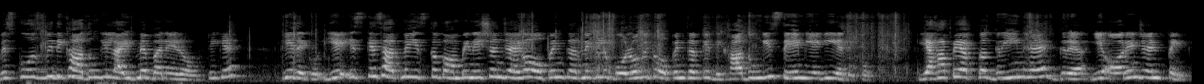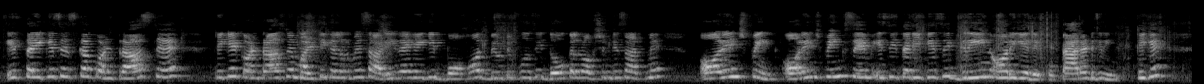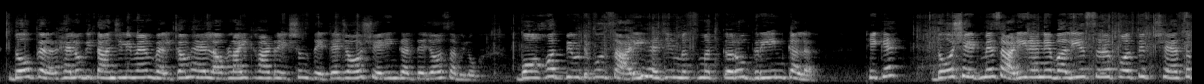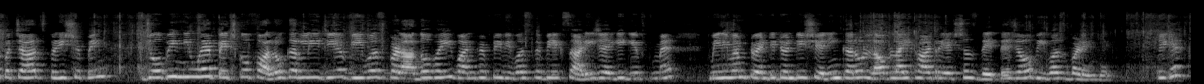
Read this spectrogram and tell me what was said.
विस्कोस भी दिखा दूँगी लाइव में बने रहो, ठीक है? ये देखो, ये इसके साथ में इसका कॉम्बिनेशन जाएगा ओपन करने के लिए बोलोगे तो ओपन करके दिखा दूँगी। सेम यही है, देखो। यहाँ पे आपका ग्रीन है ये ऑरेंज एंड पिंक इस तरीके से इसका कॉन्ट्रास्ट है, ठीक है? कॉन्ट्रास्ट में मल्टी कलर में साड़ी रहेगी, बहुत ब्यूटीफुल सी, दो कलर ऑप्शन के साथ में orange pink orange pink same इसी तरीके से ग्रीन और ये देखो पैरट ग्रीन ठीक है? दो colour hello Gitanjali ma'am welcome है लव लाइक हार्ट रिएक्शन देते जाओ शेयरिंग करते जाओ सभी लोग. बहुत ब्यूटीफुल साड़ी है जी, मिस मत करो ग्रीन कलर ठीक है? दो शेड में साड़ी रहने वाली है, सिर्फ़ और सिर्फ़ छह सौ पचास फ्री शिपिंग जो भी न्यू है पेज को फॉलो कर लीजिए। वीवर्स बढ़ा दो भाई। 150 वीवर्स पे भी एक साड़ी जाएगी गिफ्ट में। मिनिमम 20 20 शेयरिंग करो। लव लाइक हार्ट रिएक्शंस देते जाओ। वीवर्स बढ़ेंगे। ठीक है?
